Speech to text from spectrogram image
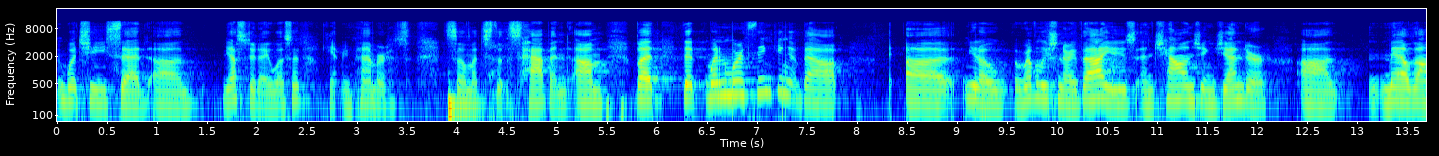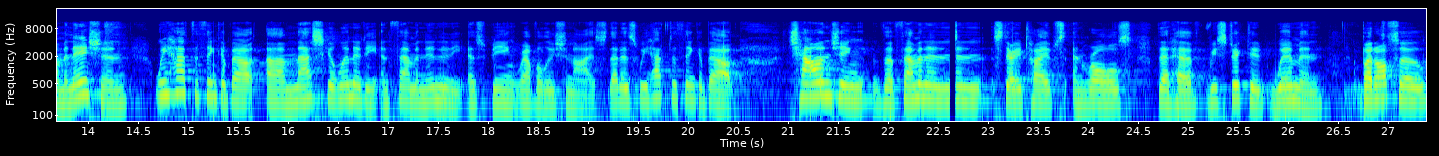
what she said um, yesterday, was it? I can't remember, so much that's happened. Um, but that when we're thinking about, uh, you know, revolutionary values and challenging gender uh, male domination, we have to think about uh, masculinity and femininity as being revolutionized. That is, we have to think about challenging the feminine stereotypes and roles that have restricted women, but also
